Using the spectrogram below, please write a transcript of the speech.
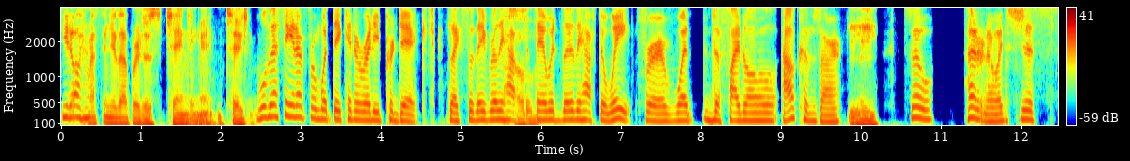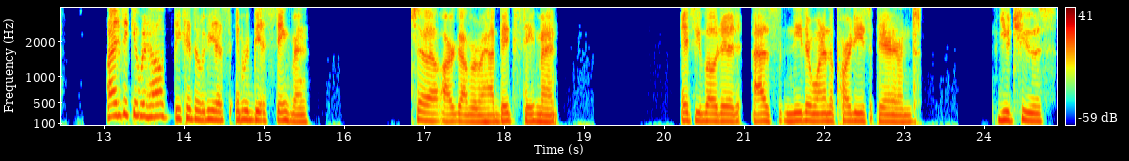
you don't Messing it up or just changing it? Changing. well, messing it up from what they can already predict. Like, so they really have to, Oh. they would literally have to wait for what the final outcomes are. Mhm. So I don't know. It's just, I think it would help because it would be a, it would be a statement to our government, a big statement. If you voted as neither one of the parties and you choose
